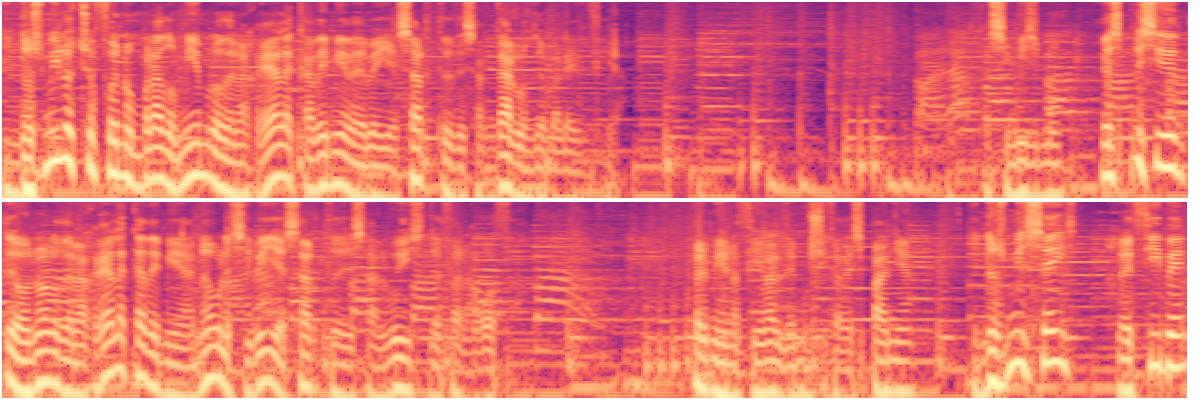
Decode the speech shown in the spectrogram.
y en 2008 fue nombrado miembro de la Real Academia de Bellas Artes de San Carlos de Valencia. Asimismo, es presidente de honor de la Real Academia de Nobles y Bellas Artes de San Luis de Zaragoza. Premio Nacional de Música de España, en 2006 recibe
